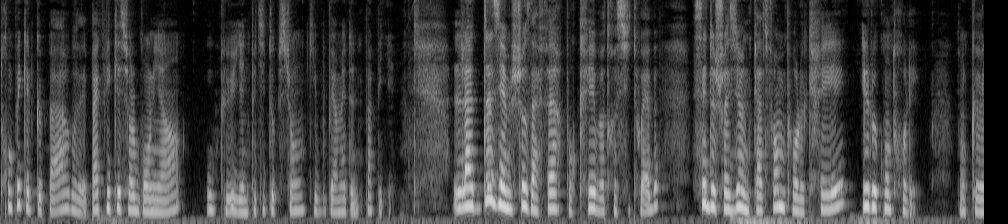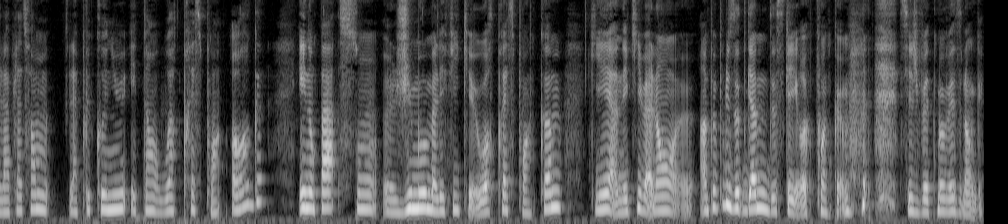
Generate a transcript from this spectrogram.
trompé quelque part, vous n'avez pas cliqué sur le bon lien ou qu'il y a une petite option qui vous permet de ne pas payer. La deuxième chose à faire pour créer votre site web, c'est de choisir une plateforme pour le créer et le contrôler. Donc euh, la plateforme la plus connue étant wordpress.org et non pas son euh, jumeau maléfique euh, wordpress.com qui est un équivalent euh, un peu plus haut de gamme de skyrock.com si je veux être mauvaise langue.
